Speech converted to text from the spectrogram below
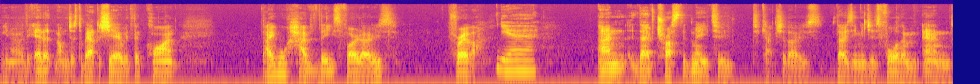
you know, the edit I'm just about to share with the client. They will have these photos forever, Yeah. and they've trusted me to to capture those those images for them and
